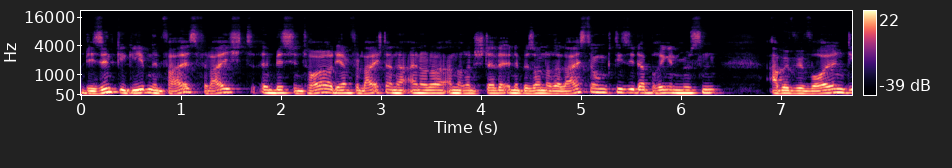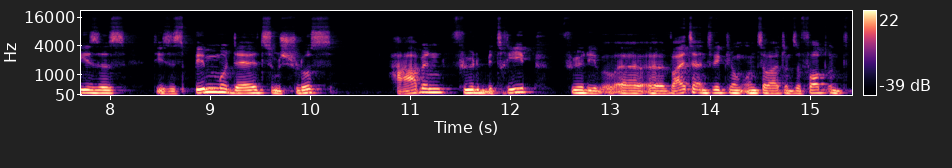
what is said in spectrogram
Und die sind gegebenenfalls vielleicht ein bisschen teurer, die haben vielleicht an der einen oder anderen Stelle eine besondere Leistung, die sie da bringen müssen. Aber wir wollen dieses, dieses BIM-Modell zum Schluss haben für den Betrieb, für die äh, äh, Weiterentwicklung und so weiter und so fort. Und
